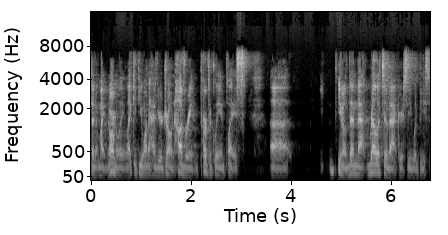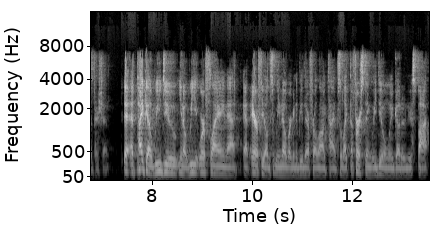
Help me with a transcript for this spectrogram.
than it might normally, like if you want to have your drone hovering perfectly in place, uh, you know, then that relative accuracy would be sufficient. At Pyka, we do, you know, we we're flying at at airfields. We know we're going to be there for a long time. So like the first thing we do when we go to a new spot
